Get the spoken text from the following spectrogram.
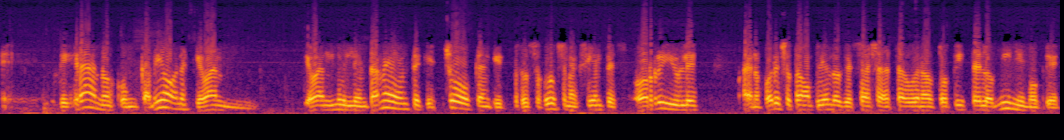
eh, de granos con camiones que van que van muy lentamente, que chocan, que se producen accidentes horribles. Bueno, por eso estamos pidiendo que se haya esta buena autopista, es lo mínimo que,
